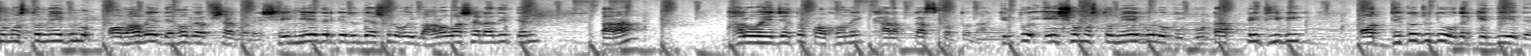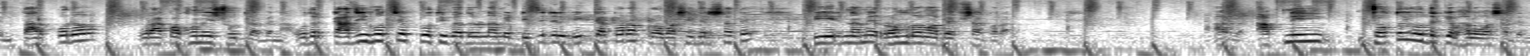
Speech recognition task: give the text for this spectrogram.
সমস্ত মেয়েগুলো অভাবে দেহ ব্যবসা করে, সেই মেয়েদেরকে যদি আসলে ওই ভালোবাসাটা দিতেন, তারা ভালো হয়ে যেত, কখনোই খারাপ কাজ করতো না। কিন্তু এই সমস্ত মেয়েগুলোকে গোটা পৃথিবীর অর্ধেকও যদি ওদেরকে দিয়ে দেন, তারপরেও ওরা কখনোই শুধরাবে না। ওদের কাজই হচ্ছে প্রতিবেদন নামে ডিজিটাল ভিক্ষা করা, প্রবাসীদের সাথে বিয়ের নামে রমরমা ব্যবসা করা। আর আপনি যতই ওদেরকে ভালোবাসা দেন,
